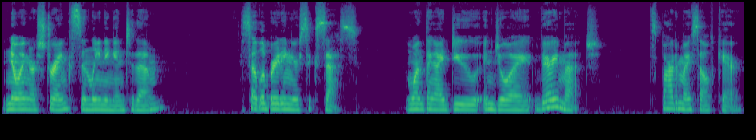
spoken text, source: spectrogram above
knowing our strengths and leaning into them, celebrating your success one thing I do enjoy very much. It's part of my self care.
